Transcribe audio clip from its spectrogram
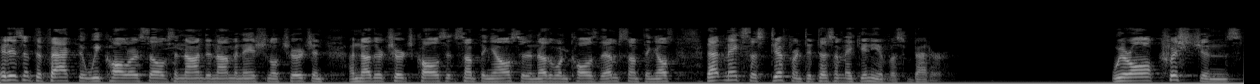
It isn't the fact that we call ourselves a non denominational church and another church calls it something else and another one calls them something else. That makes us different. It doesn't make any of us better. We're all Christians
